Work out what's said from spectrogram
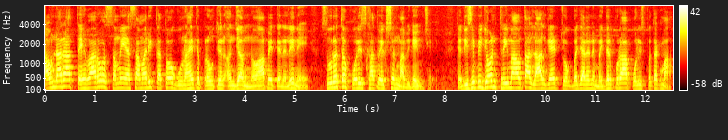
આવનારા તહેવારો સમયે અસામરિક તત્વો ગુનાહિત પ્રવૃત્તિઓને અંજામ ન આપે તેને લઈને સુરત પોલીસ ખાતું એક્શનમાં આવી ગયું છે. તે ડીસીપી ઝોન થ્રીમાં આવતા લાલગેટ ચોક બજાર અને મૈદરપુરા પોલીસ પથકમાં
